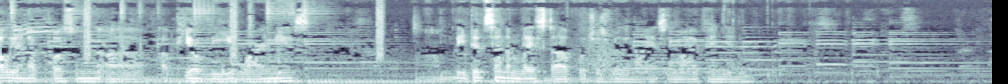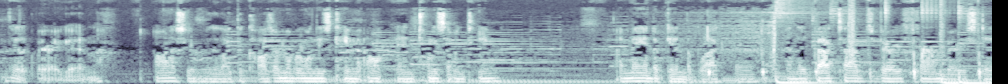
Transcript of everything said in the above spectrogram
Probably end up posting uh, a POV wearing these. Um, they did send them laced up, which is really nice in my opinion. They look very good. Honestly, I really like the Kaws. I remember when these came out in 2017. I may end up getting the black pair. And the back tab's very firm, very stiff,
